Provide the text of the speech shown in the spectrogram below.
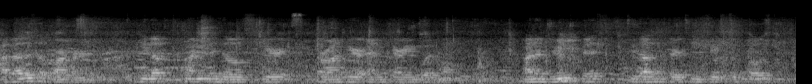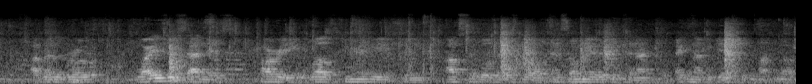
Abel is a farmer. He loved climbing the hills here around here and carrying wood home. On a June 5th, 2013 Facebook post, Abel wrote, Why is there sadness, poverty, wealth, humiliation, obstacles in this world, and so many other things that I, I cannot begin to talk about?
